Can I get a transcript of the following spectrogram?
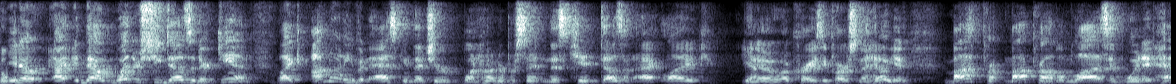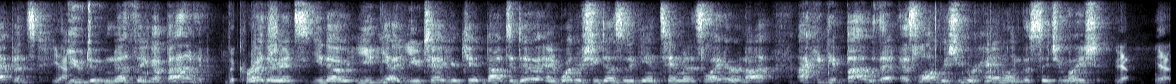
Oh, it. you know, I, now whether she does it again, like I'm not even asking that you're 100 percent and this kid doesn't act like you Yeah. know a crazy person, a hellion. My pro- my problem lies in when it happens, Yeah. you do nothing about it. The correction. Whether it's you know, you, yeah, you tell your kid not to do it, and whether she does it again 10 minutes later or not, I could get by with that as long as you were handling the situation. yeah, yeah,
